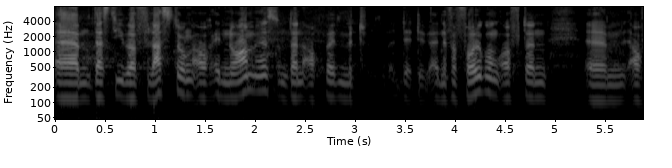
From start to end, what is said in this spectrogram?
ähm, dass die Überlastung auch enorm ist und dann auch mit eine Verfolgung oft dann ähm, auch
